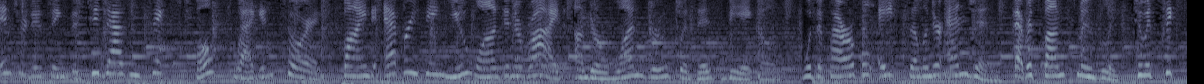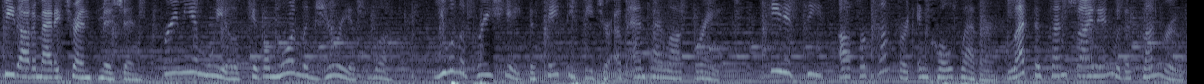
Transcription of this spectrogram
Introducing the 2006 Volkswagen Touareg. Find everything you want in a ride under one roof with this vehicle. With a powerful eight-cylinder engine that responds smoothly to its six-speed automatic transmission. Premium wheels give a more luxurious look. You will appreciate the safety feature of anti-lock brakes. Heated seats offer comfort in cold weather. Let the sunshine in with a sunroof.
